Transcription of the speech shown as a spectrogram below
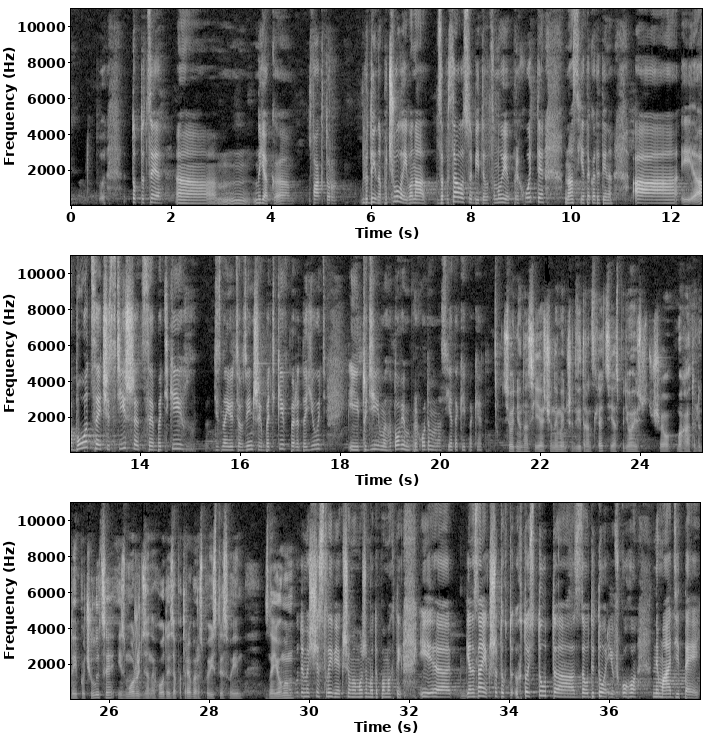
Тобто, це е, ну як е, фактор. Людина почула і вона записала собі, телефонує, приходьте, у нас є така дитина. А, або це частіше, це батьки дізнаються з інших батьків, передають. І тоді ми готові, ми приходимо, у нас є такий пакет. Сьогодні у нас є щонайменше дві трансляції. Я сподіваюся, що багато людей почули це і зможуть за нагоди, за потреби розповісти своїм знайомим. Будемо щасливі, якщо ми можемо допомогти. І е, я не знаю, якщо то, хто- хтось тут е, з аудиторії, в кого нема дітей.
